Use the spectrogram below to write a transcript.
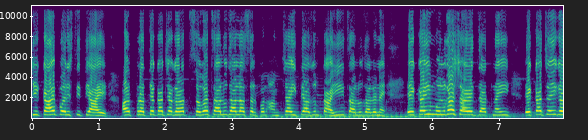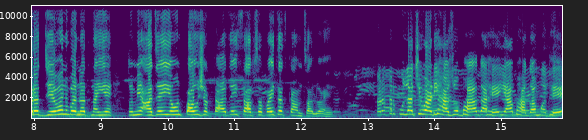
की काय परिस्थिती आहे. आज प्रत्येकाच्या घरात सगळं चालू झालं असेल पण आमच्या इथे अजून काहीही चालू झालं नाही. एकही मुलगा शाळेत जात नाही एकाच्याही घरात जेवण बनत नाहीये. तुम्ही आजही येऊन पाहू शकता आजही साफसफाईचंच काम चालू आहे. खरं तर पुलाची वाडी हा जो भाग आहे या भागामध्ये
